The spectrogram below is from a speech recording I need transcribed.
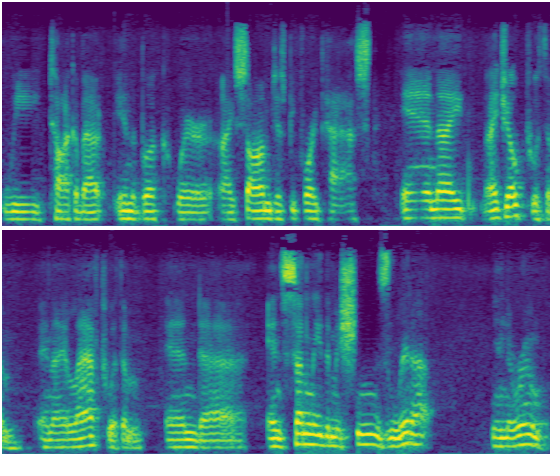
we talk about in the book where I saw him just before he passed and I I joked with him and I laughed with him and uh, and suddenly the machines lit up in the room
